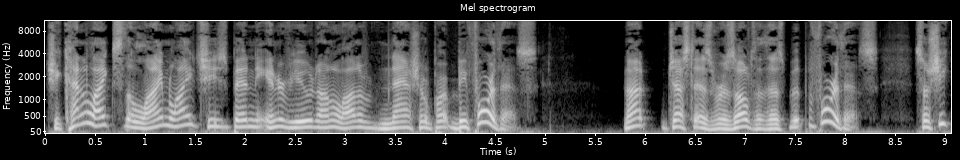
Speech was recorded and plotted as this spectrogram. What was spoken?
she kind of likes the limelight. She's been interviewed on a lot of national before this, not just as a result of this, but before this. So she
